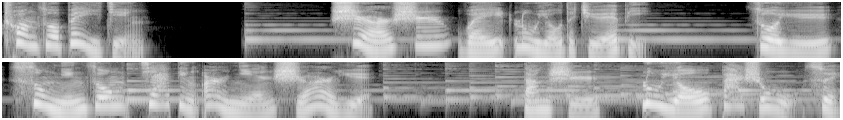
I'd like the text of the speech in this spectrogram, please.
创作背景：示儿诗为陆游的绝笔，作于宋宁宗嘉定二年十二月，当时。陆游八十五岁，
